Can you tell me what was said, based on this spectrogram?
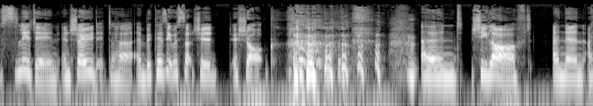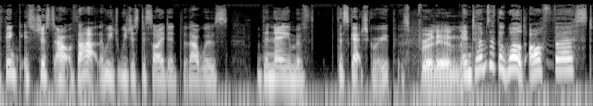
slid in and showed it to her, and because it was such a, a shock, and she laughed, and then I think it's just out of that that we we just decided that that was the name of the sketch group. it's brilliant In terms of the world, our first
